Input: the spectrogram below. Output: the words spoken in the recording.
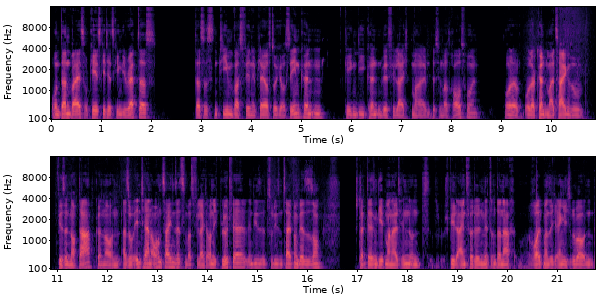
Und dann weiß, okay, es geht jetzt gegen die Raptors. Das ist ein Team, was wir in den Playoffs durchaus sehen könnten gegen die könnten wir vielleicht mal ein bisschen was rausholen. Oder, oder könnten mal zeigen, so, wir sind noch da, können auch, ein, also intern auch ein Zeichen setzen, was vielleicht auch nicht blöd wäre in diese, zu diesem Zeitpunkt der Saison. Stattdessen geht man halt hin und spielt ein Viertel mit und danach rollt man sich eigentlich rüber und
